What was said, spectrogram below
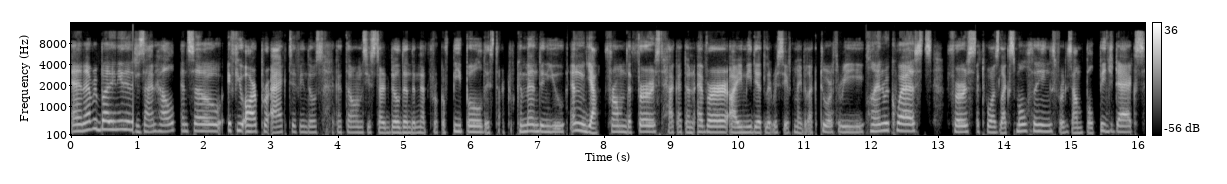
and everybody needed design help. And so, if you are proactive in those hackathons, you start building the network of people, they start recommending you. And yeah, from the first hackathon ever, I immediately received maybe like two or three client requests. First, it was like small things, for example, pitch decks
